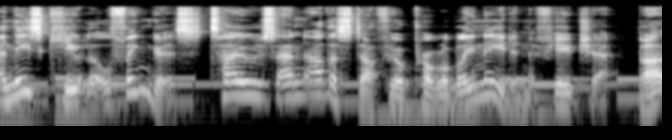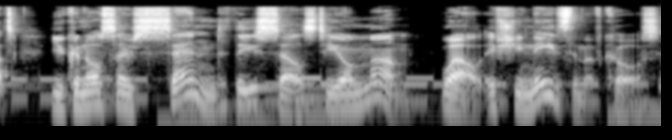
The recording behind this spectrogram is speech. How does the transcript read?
and these cute little fingers, toes, and other stuff you'll probably need in the future. But you can also send these cells to your mum. Well, if she needs them, of course.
